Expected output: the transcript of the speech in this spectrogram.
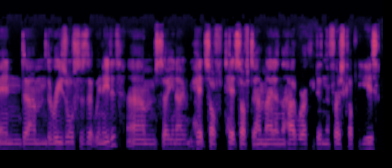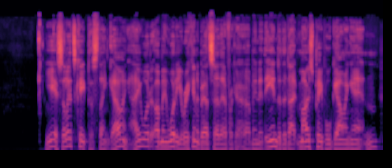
and um, the resources that we needed. Um, so you know, hats off, hats off to him, mate, and the hard work he did in the first couple of years. Yeah, so let's keep this thing going, eh? What I mean, what do you reckon about South Africa? I mean, at the end of the day, most people going in,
